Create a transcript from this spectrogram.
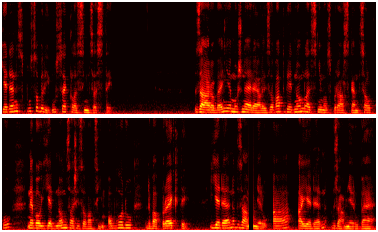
jeden způsobilý úsek lesní cesty. Zároveň je možné realizovat v jednom lesním hospodářském celku nebo jednom zařizovacím obvodu dva projekty. Jeden v záměru A a jeden v záměru B.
